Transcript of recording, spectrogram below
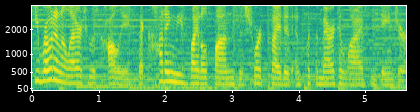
He wrote in a letter to his colleagues that cutting these vital funds is short-sighted and put American lives in danger.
